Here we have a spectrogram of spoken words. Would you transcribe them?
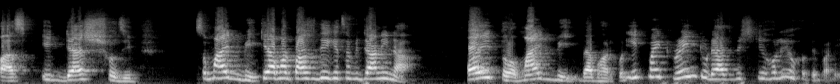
Past it dash Sajib. So might be কে আমার পাশ দিয়ে গেছে আমি জানি না। হয়তো মাইট বি ব্যবহার করি। ইট মাইট রেইন টুডে আজ বৃষ্টি হলেও হতে পারে।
